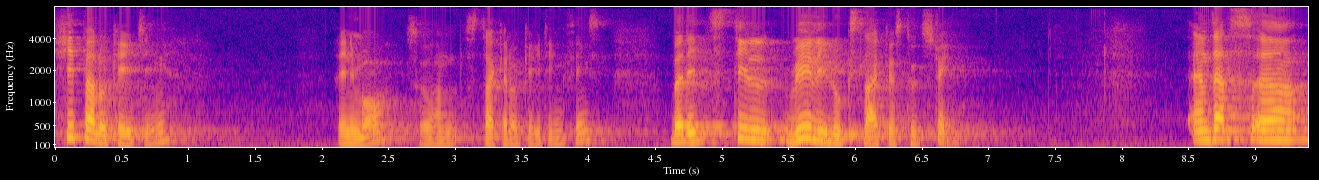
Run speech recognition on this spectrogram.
heap allocating anymore, so I'm stack allocating things. But it still really looks like a std string. And that's uh,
